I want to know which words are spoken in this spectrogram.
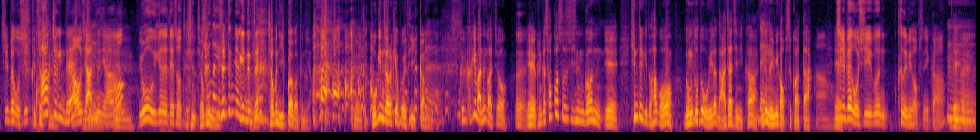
750? 그쵸, 과학적인데? 나오지 않느냐? 어? 요 의견에 대해서 어떻게 생각하세요? 저분 상당히 설득력 있는데? 저분 이과거든요. 예, 저 보긴 저렇게 보여도 이과입니다. 네. 그 그게 맞는 것 같죠. 네. 예, 그러니까 섞어서 쓰시는 건 예, 힘들기도 하고 농도도 오히려 낮아지니까 네. 이건 의미가 없을 것 같다. 아, 예. 750은 큰 의미가 없으니까. 음. 네.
